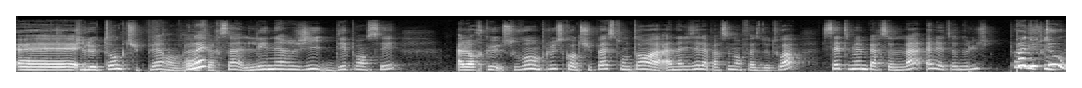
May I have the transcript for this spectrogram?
Euh, Puis le temps que tu perds en vrai Ouais. à faire ça, l'énergie dépensée, alors que souvent en plus quand tu passes ton temps à analyser la personne en face de toi, cette même personne-là, elle, elle t'analyse pas, du tout.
